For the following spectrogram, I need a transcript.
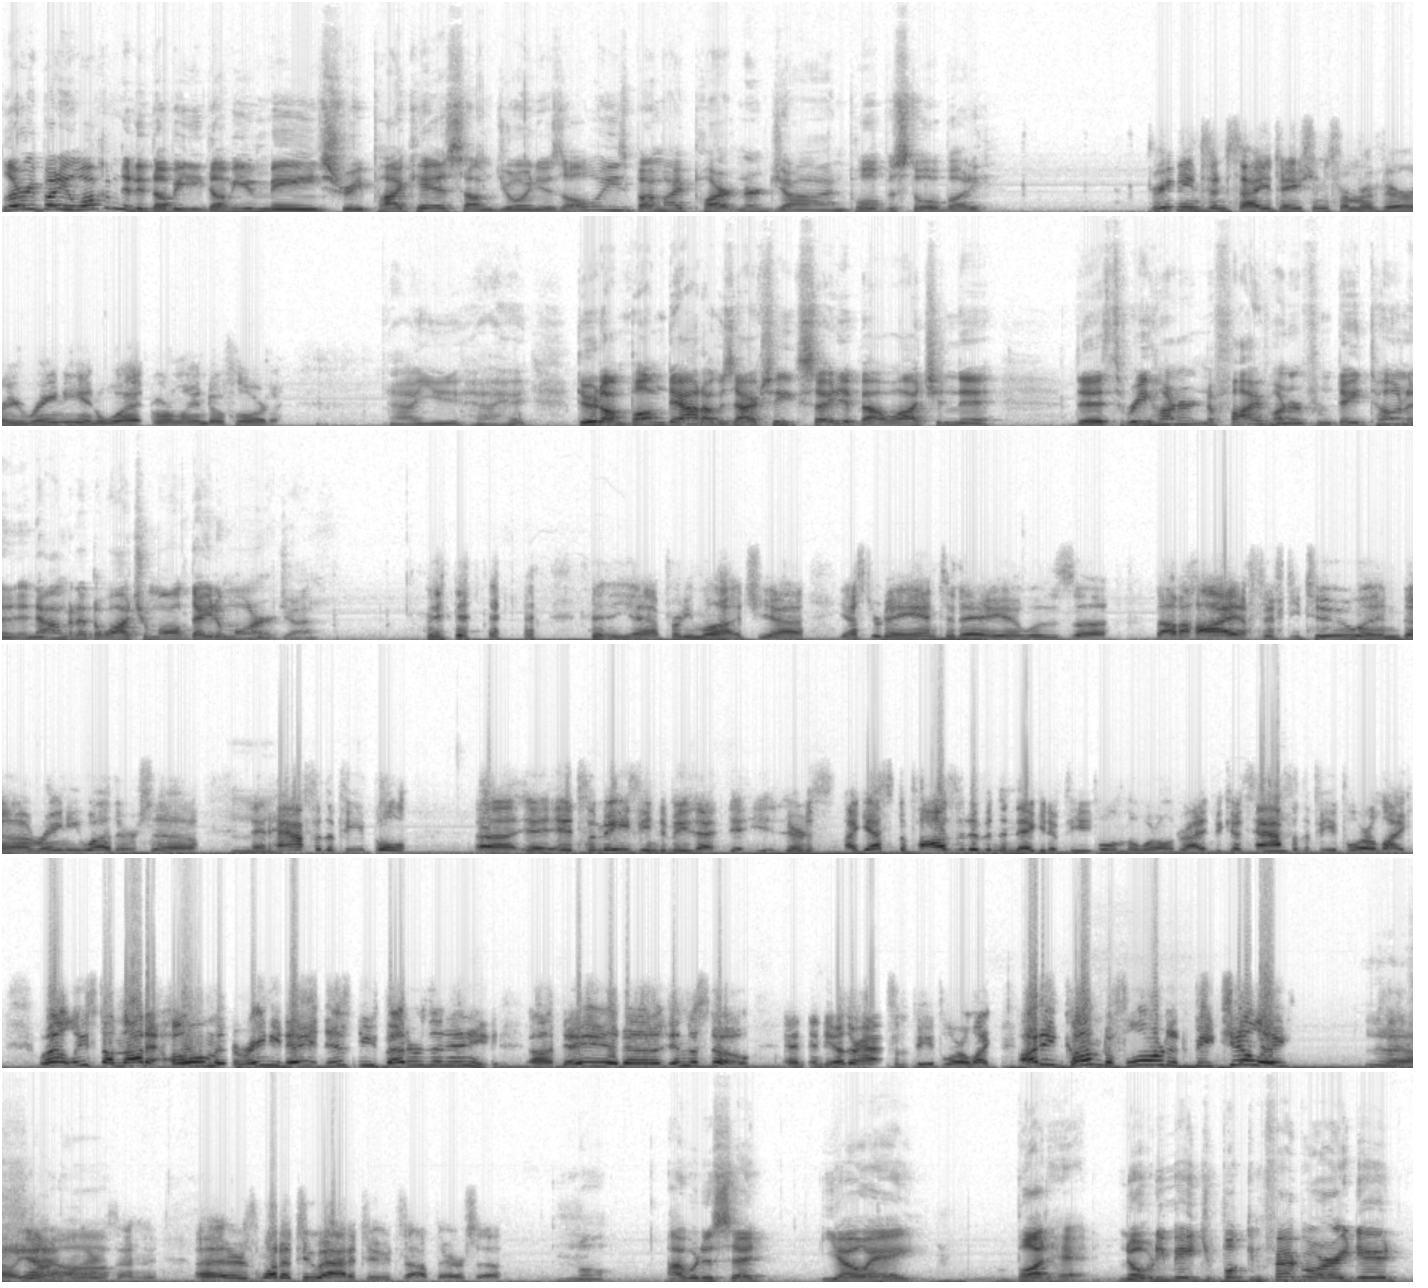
Hello, everybody, and welcome to the WDW Main Street Podcast. I'm joined as always by my partner, John. Pull up a stool, buddy. Greetings and salutations from a very rainy and wet Orlando, Florida. Now you, dude, I'm bummed out. I was actually excited about watching the the 300 and the 500 from Daytona, and now I'm gonna have to watch them all day tomorrow, John. yeah, pretty much. Yeah, yesterday and today it was uh, about a high of 52 and uh, rainy weather. So, Hmm. and half of the people. Uh, it, it's amazing to me that it- there's, I guess, the positive and the negative people in the world, right? Because half of the people are like, well, at least I'm not at home, and a rainy day at Disney's better than any uh, day at, uh, in the snow. And then the other half of the people are like, I didn't come to Florida to be chilly. No, So, you know, there's, uh, there's one or two attitudes out there. So, Well, I would have said, yo, a butthead. Nobody made you book in February, dude.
